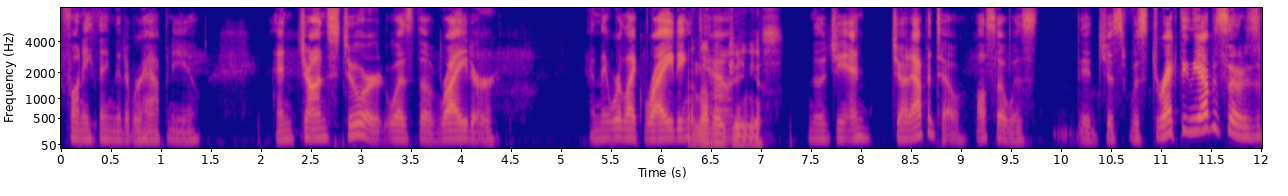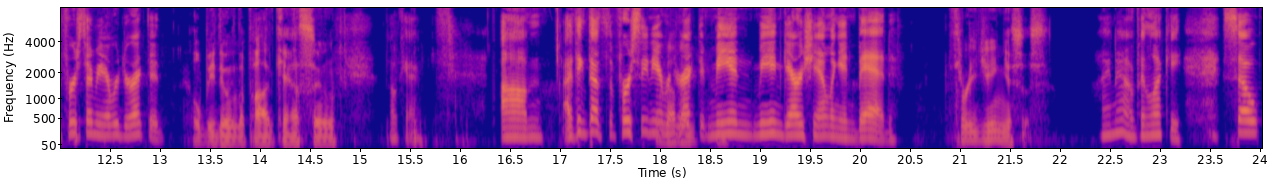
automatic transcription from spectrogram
funny thing that ever happened to you," and Jon Stewart was the writer. And they were like writing Another down- genius. no, G- and Judd Apatow also was. It just was directing the episode. It was the first time he ever directed. He'll be doing the podcast soon. Okay. Um, I think that's the first scene he ever Another- directed. Me and me and Garry Shandling in bed. Three geniuses. I know. I've been lucky. So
